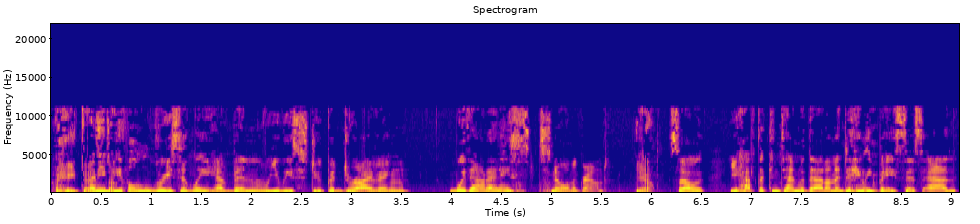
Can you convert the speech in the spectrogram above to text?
I hate that I mean, stuff. people recently have been really stupid driving without any snow on the ground. yeah. So you have to contend with that on a daily basis. Add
